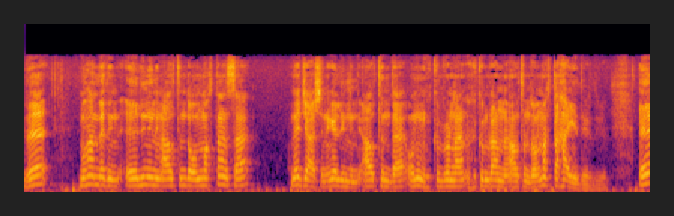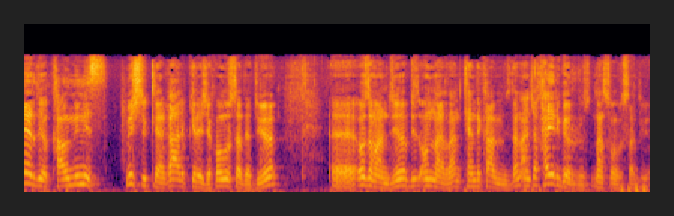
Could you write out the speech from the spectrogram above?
ve Muhammed'in elinin altında olmaktansa Necaşi'nin elinin altında onun hükümran, hükümranlığı altında olmak daha iyidir diyor. Eğer diyor kavmimiz müşrikler galip gelecek olursa da diyor e, o zaman diyor biz onlardan kendi kavmimizden ancak hayır görürüz nasıl olursa diyor.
